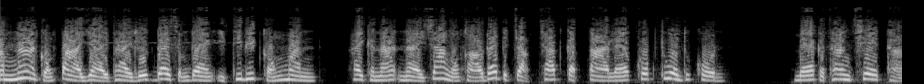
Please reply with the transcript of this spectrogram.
อำนาจของป่าใหญ่ภายลึกได้สำแดงอิทธิฤทธิ์ของมัน ให้คณะนายจ้างของเขาได้ไปจักชัดกับตาแล้วครบถ้วนทุกคน แม้กระทั่งเชษฐา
